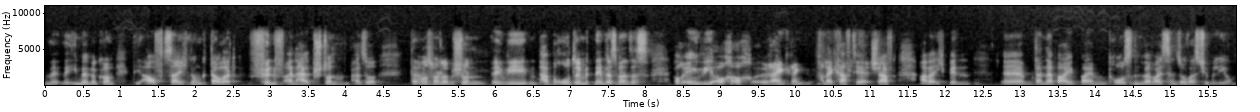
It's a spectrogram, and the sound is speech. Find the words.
eine E-Mail bekommen, die Aufzeichnung dauert fünfeinhalb Stunden. Also da muss man, glaube ich, schon irgendwie ein paar Brote mitnehmen, dass man das auch irgendwie auch, auch rein, rein von der Kraft her schafft. Aber ich bin äh, dann dabei beim großen, wer weiß denn sowas, Jubiläum.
